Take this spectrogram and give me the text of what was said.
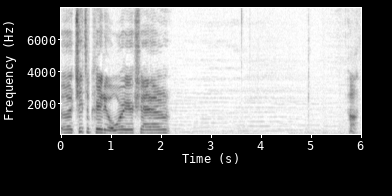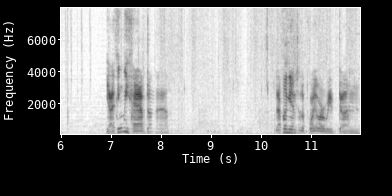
Uh, chance of creating a warrior shadow. Huh. Yeah, I think we have done that. Definitely getting to the point where we've done,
